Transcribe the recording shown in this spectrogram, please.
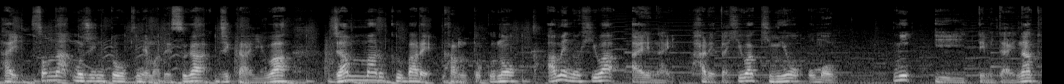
はい。そんな無人島キネマですが次回はジャンマルク・バレ監督の「雨の日は会えない晴れた日は君を思う」に行ってみたいなと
